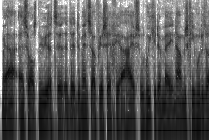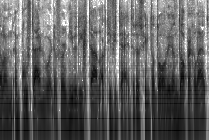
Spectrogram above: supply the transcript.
Maar ja, en zoals nu het, eh, de, de mensen ook weer zeggen... ja, Hives, wat moet je ermee? Nou, misschien moet het wel een, een proeftuin worden... voor nieuwe digitale activiteiten. Dat vind ik dan toch alweer een dapper geluid.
